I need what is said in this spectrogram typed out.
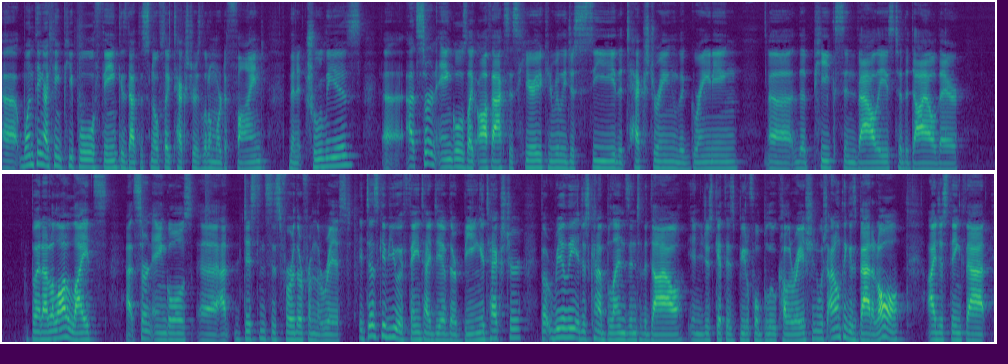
Uh, one thing I think people think is that the snowflake texture is a little more defined than it truly is. Uh, at certain angles, like off axis here, you can really just see the texturing, the graining, uh, the peaks and valleys to the dial there. But at a lot of lights, at certain angles, uh, at distances further from the wrist, it does give you a faint idea of there being a texture, but really it just kind of blends into the dial and you just get this beautiful blue coloration, which I don't think is bad at all. I just think that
